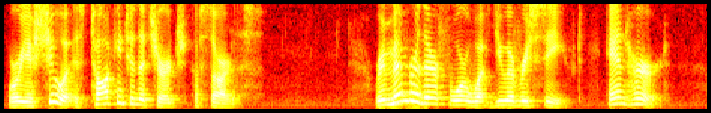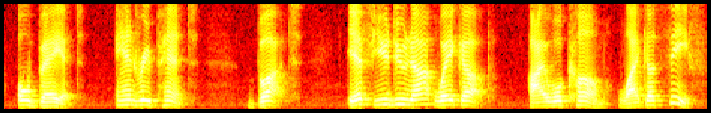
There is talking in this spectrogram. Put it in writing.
where Yeshua is talking to the church of Sardis. Remember therefore what you have received and heard, obey it, and repent. But if you do not wake up, I will come like a thief,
